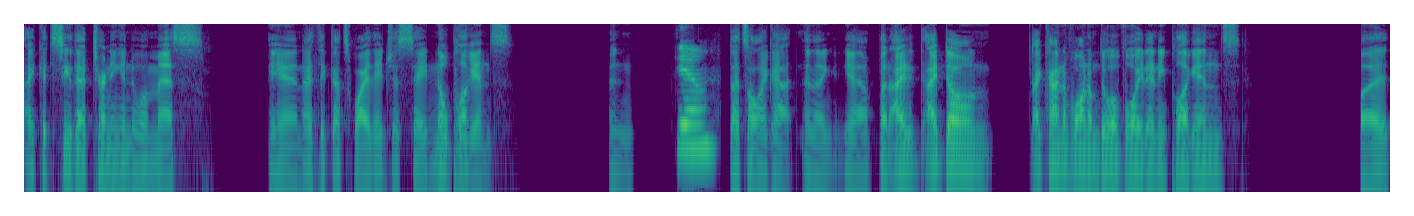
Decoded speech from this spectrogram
I could see that turning into a mess. And I think that's why they just say no plugins. And Yeah. that's all I got. And then yeah, but I I don't I kind of want them to avoid any plugins, but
